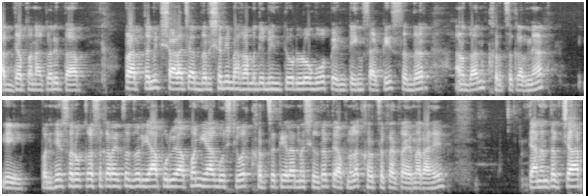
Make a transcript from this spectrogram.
अध्यापनाकरिता प्राथमिक शाळाच्या दर्शनी भागामध्ये भिंतीवर लोगो पेंटिंगसाठी सदर अनुदान खर्च करण्यात येईल. पण हे सर्व कसं करायचं? जर यापूर्वी आपण या गोष्टीवर खर्च केला नसेल तर ते आपल्याला खर्च करता येणार आहे. त्यानंतर चार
